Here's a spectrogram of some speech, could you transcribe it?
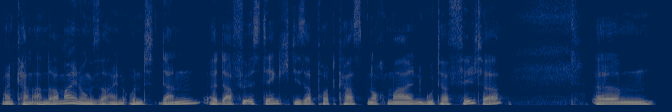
man kann anderer Meinung sein. Und dann, äh, dafür ist, denke ich, dieser Podcast nochmal ein guter Filter, ähm,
